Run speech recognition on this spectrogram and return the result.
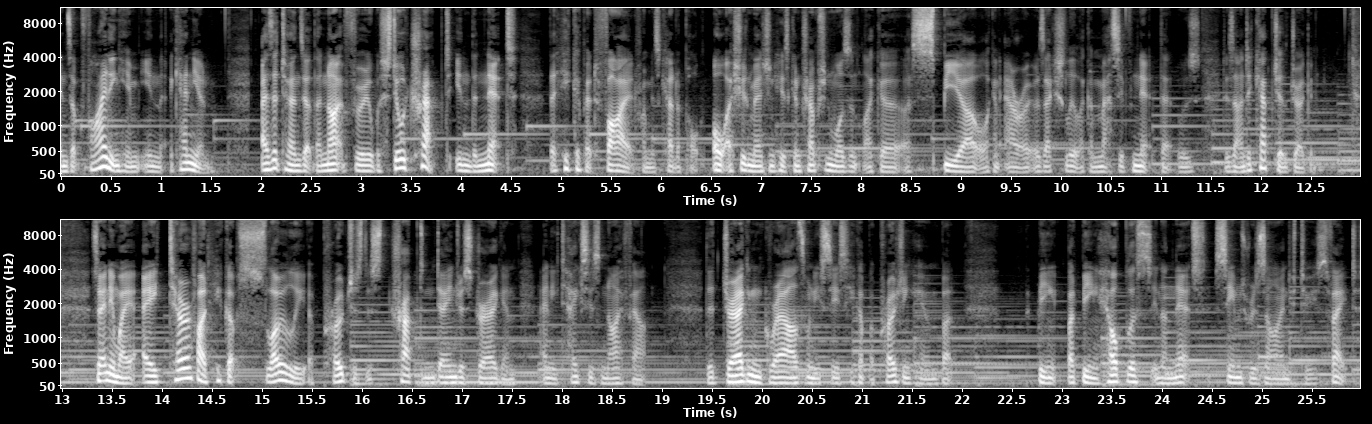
ends up finding him in a canyon. As it turns out, the Night Fury was still trapped in the net that Hiccup had fired from his catapult. Oh, I should mention his contraption wasn't like a, a, spear or like an arrow, it was actually like a massive net that was designed to capture the dragon. So, anyway, a terrified Hiccup slowly approaches this trapped and dangerous dragon and he takes his knife out. The dragon growls when he sees Hiccup approaching him, but being, but being helpless in a net seems resigned to his fate.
